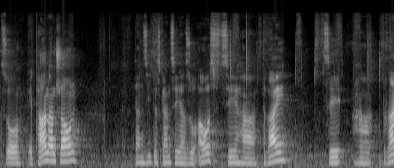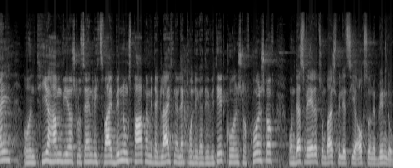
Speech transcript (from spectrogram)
so Ethan anschauen, dann sieht das Ganze ja so aus, CH3, CH3 und hier haben wir schlussendlich zwei Bindungspartner mit der gleichen Elektronegativität, Kohlenstoff, Kohlenstoff und das wäre zum Beispiel jetzt hier auch so eine Bindung.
